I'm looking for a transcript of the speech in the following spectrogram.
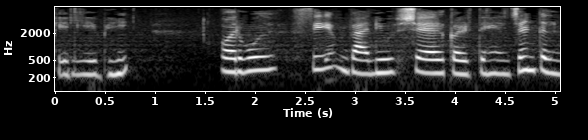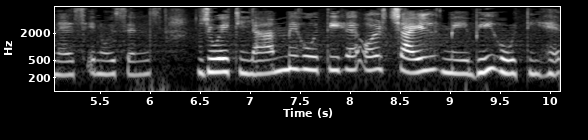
के लिए भी। और वो सेम वैल्यू शेयर करते हैं जेंटलनेस इनोसेंस जो एक लैम्ब में होती है और चाइल्ड में भी होती है।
